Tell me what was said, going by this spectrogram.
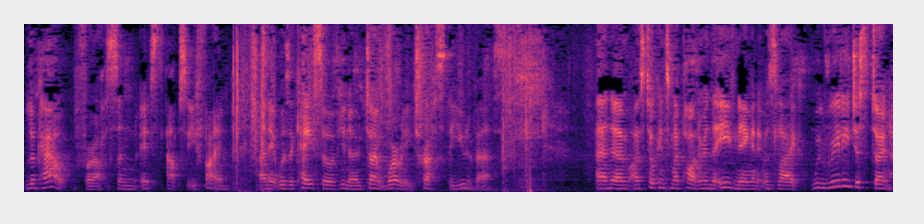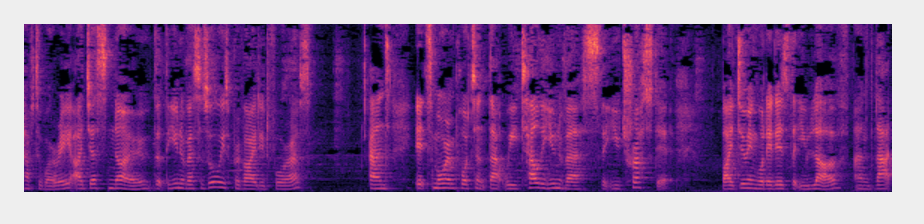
look out for us, and it's absolutely fine. And it was a case of you know, don't worry, trust the universe. And um, I was talking to my partner in the evening, and it was like, we really just don't have to worry. I just know that the universe has always provided for us and it's more important that we tell the universe that you trust it by doing what it is that you love, and that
